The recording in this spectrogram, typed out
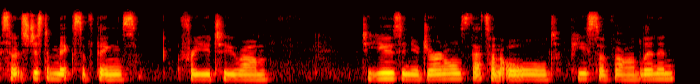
so it's just a mix of things for you to um, to use in your journals. That's an old piece of uh, linen.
